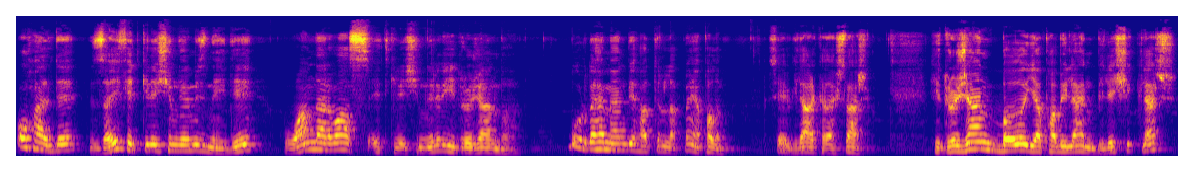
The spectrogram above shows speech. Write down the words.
O halde zayıf etkileşimlerimiz neydi? Van der Waals etkileşimleri ve hidrojen bağı. Burada hemen bir hatırlatma yapalım. Sevgili arkadaşlar, hidrojen bağı yapabilen bileşikler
